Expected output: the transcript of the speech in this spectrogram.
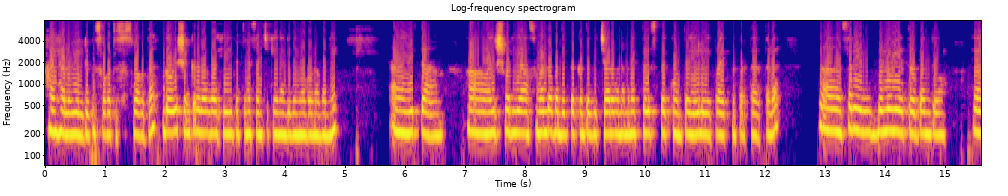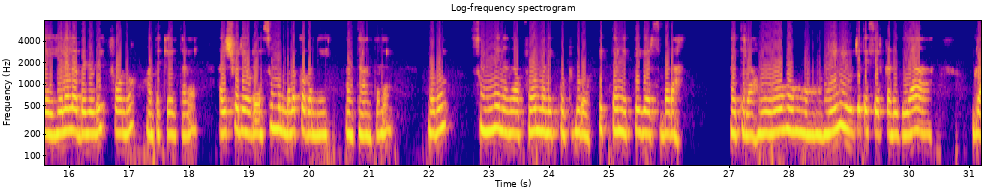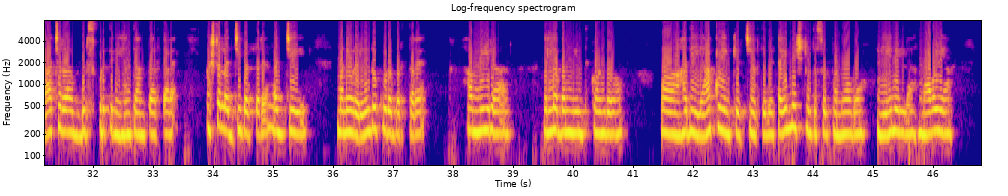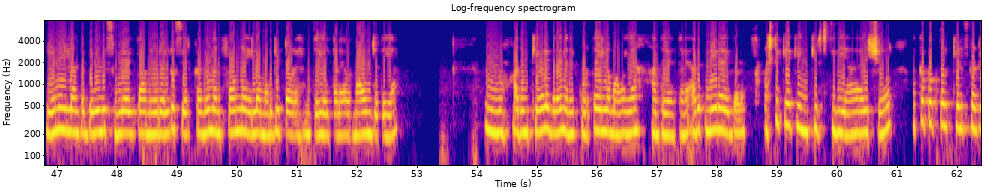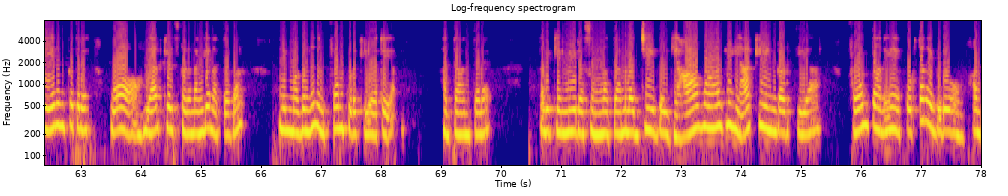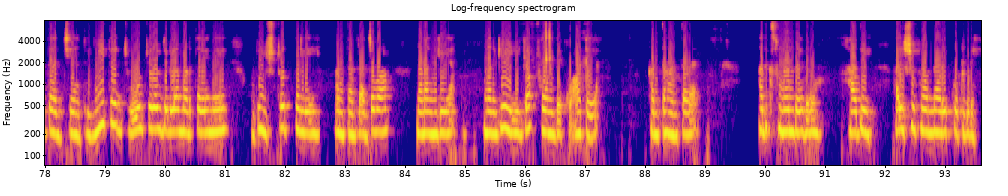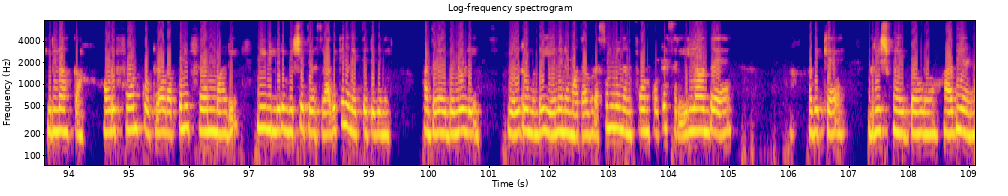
Hi hello ಎಲ್ರಿಗೂ ಸ್ವಾಗತ ಸುಸ್ವಾಗತ. ಗೌರಿ ವಹಿ ಇವತ್ತಿನ ಸಂಚಿಕೆ ಏನಾಗಿದೆ ನೋಡೋಣ ಬನ್ನಿ. ಆ, ಇತ್ತ ಆ, ಐಶ್ವರ್ಯ ಸುಗಂಧ ಬಂದಿರ್ತಕ್ಕಂಥ ವಿಚಾರವನ್ನು ಮನೆಗೆ ತಿಳಿಸ್ಬೇಕು ಅಂತ ಹೇಳಿ ಪ್ರಯತ್ನ ಪಡ್ತಾ ಇರ್ತಾಳೆ. ಆ, ಸರಿ ಬೆಳ್ಳುಳ್ಳಿ ಹತ್ರ ಬಂದು "ಏ, ಹೇಳಲ್ಲ ಬೆಳ್ಳುಳ್ಳಿ ಫೋನು ಅಂತ ಕೇಳ್ತಾಳೆ. ಐಶ್ವರ್ಯ ಅವರೇ ಸುಮ್ಮನೆ ಮಲಕೋ ಬನ್ನಿ ಅಂತ ಅಂತಾಳೆ. ನೋಡು ಸುಮ್ಮನೆ ನನ್ನ ಫೋನ್ ಮನೆಗೆ ಕೊಟ್ಬಿಡು ಪಿತ್ತ ನೆತ್ತಿಗೇರ್ಸ್ಬೇಡ ಆಯ್ತಲ್ಲ? ಓಹೋ ನೀನು ಇವ್ರ ಜೊತೆ ಸೇರ್ಕೊಂಡಿದೀಯಾ ಗ್ರಾಚಾರ ಬಿಡಿಸ್ಬಿಡ್ತೀನಿ ಅಂತ ಅಂತ ಇರ್ತಾಳೆ. ಅಷ್ಟಲ್ಲಿ ಅಜ್ಜಿ ಬರ್ತಾರೆ. ಅಜ್ಜಿ ಮನೆಯವರೆಲ್ಲರೂ ಕೂಡ ಬರ್ತಾರೆ. ಆ ಮೀರಾ ಎಲ್ಲ ಬಂದು ನಿಂತ್ಕೊಂಡು ಅದು ಯಾಕೋ ಹಿಂಗೆ ಕಿರ್ಚಾಡ್ತಿದೆ? ಟೈಮ್ ಎಷ್ಟು ಅಂತ ಸ್ವಲ್ಪ ನೋಡು. ಏನಿಲ್ಲ. ಮಾವಯ್ಯ, ಏನೂ ಇಲ್ಲ ಅಂತ ಬೆಳ್ಳಿ ಸುಳ್ಳು ಹೇಳ್ತಾವನು ಇವರೆಲ್ಲರೂ ಸೇರ್ಕೊಂಡು ನನ್ನ ಫೋನ್ನ ಎಲ್ಲ ಮಡಗಿಟ್ಟವ್ರೆ ಅಂತ ಹೇಳ್ತಾಳೆ ಅವ್ರ ಮಾವನ ಜೊತೆಯ ಅದನ್ನ ಕೇಳಿದ್ರೆ ನನಗೆ ಕೊಡ್ತಾ ಇಲ್ಲ ಮಾವಯ್ಯ ಅಂತ ಹೇಳ್ತಾಳೆ. ಅದಕ್ಕೆ ಮೀರ ಇದ್ದಾಳೆ. ಅಷ್ಟಕ್ಕೆ ಯಾಕೆ ಹಿಂಗೆ ಕಿರ್ಚ್ತಿದೀಯಾ ಐಶು? ಅಕ್ಕಪಕ್ಕದವ್ರು ಕೇಳಿಸ್ಕೊಂಡ್ರೆ ಏನು ಅನ್ಕೋತಾರೆ? ವಾ, ಯಾರು ಕೇಳಿಸ್ಕೊಂಡ್ರೆ? ನಂಗೇನತ್ತವ ನಿಮ್ ಮಗನ್ನ ನನ್ ಫೋನ್ ಕೂಡ ಕೇಳೋಕೆಯ ಅಂತ ಅಂತಾಳೆ. ಅದಕ್ಕೆ ಮೀರ ಸುಮ್ಮನೆ ಆಮೇಲೆ ಅಜ್ಜಿ ಇದ್ದ ಯಾವಾಗ್ಲೂ ಯಾಕೆ ಹಿಂಗಾಡ್ತೀಯ ಫೋನ್ ತಾನೇ, ಕೊಡ್ತಾನೆ ಬಿಡು ಅಂತ ಅಜ್ಜಿ ಅಂತಾರೆ. ಈ ತರ ಜೋರು ಜೋರಾಗಿ ಜಗಳ ಮಾಡ್ತಾರೇನೆ? ಅದು ಇಷ್ಟೊತ್ತಿನಲ್ಲಿ ಅಂತಂದ್ರೆ ಅಜ್ಜವ ನಾನು ಹಂಗೆಯ ನನಗೆ ಈಗ ಫೋನ್ ಬೇಕು, ಆಟೆಯ. ಅಂತ ಅಂತಾಳೆ. ಅದಕ್ಕೆ ಸುನಂದ ಇದ್ರು ಹಾದಿ ಐಶು ಫೋನ್ ಅವಳಿಗೆ ಕೊಟ್ಬಿಡಿ. ಇಲ್ಲ ಅಕ್ಕ, ಅವಳಿಗೆ ಫೋನ್ ಕೊಟ್ರೆ ಅವ್ರ ಅಪ್ಪನಿಗೆ ಫೋನ್ ಮಾಡಿ, ನೀವು ಇಲ್ಲಿರೋ ವಿಷಯ ತಿಳಿಸ್ರ ಅದಕ್ಕೆ ನಾನು ಎತ್ತಿಟ್ಟಿದ್ದೀನಿ. ಅಂತಾರೆ ಬೆಳ್ಳುಳ್ಳಿ ಎಲ್ಲರೂ ಮುಂದೆ ಏನೇನೋ ಮಾತಾಡ್ಬೇಡ. ಸುಮ್ಮನೆ ನಾನು ಫೋನ್ ಕೊಟ್ರೆ ಸರಿ. ಇಲ್ಲ ಅಂದ್ರೆ ಅದಕ್ಕೆ ಗ್ರೀಷ್ಮ ಇದ್ದವಳು, ಆದಿ ಅಣ್ಣ.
